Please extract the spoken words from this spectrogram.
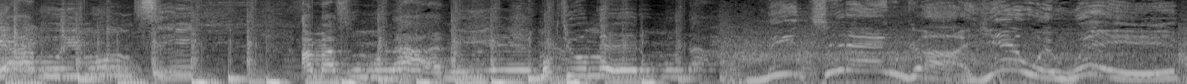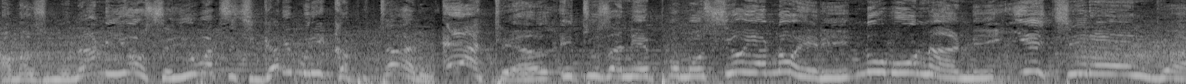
ya buri munsi mu byumweru ni ikirenga yewe we! Amazu umunani yose yubatse i kigali muri kapitali airtel ituzaniye poromosiyo ya noheri n'ubunani y'ikirenga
